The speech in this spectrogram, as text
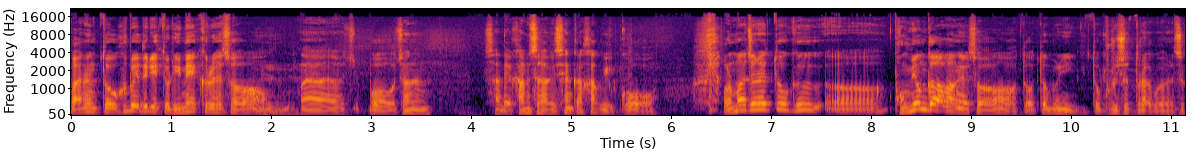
많은 또 후배들이 또 리메이크를 해서 아, 뭐 저는 상당히 감사하게 생각하고 있고 얼마 전에 또그 어, 복면가왕에서 또 어떤 분이 또 부르셨더라고요. 그래서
